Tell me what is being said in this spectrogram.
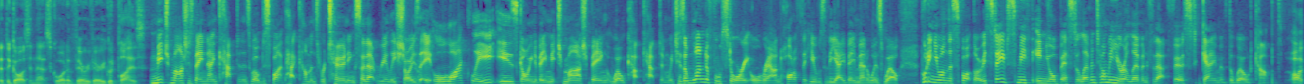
that the guys in that squad are very, very good players. Mitch Marsh has been named captain as well, despite Pat Cummins returning. So that really shows that it likely is going to be Mitch Marsh being World Cup captain, which is a wonderful story all round, hot off the heels of the AB medal as well. Putting you on the spot though, is Steve Smith in your best 11? Tell me your 11 for that first game of the World Cup. I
